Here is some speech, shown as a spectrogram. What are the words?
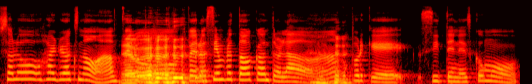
solo hard drugs no, ¿ah? pero, pero siempre todo controlado, ¿ah? porque si tenés como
